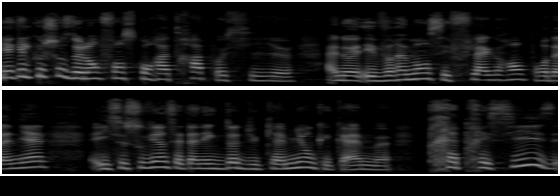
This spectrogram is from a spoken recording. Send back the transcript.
Il y a quelque chose de l'enfance qu'on rattrape aussi euh, à Noël. Et vraiment, c'est flagrant pour Daniel. Il se souvient de cette anecdote du camion qui est quand même euh, très précise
